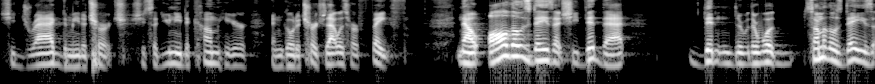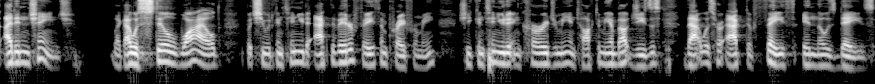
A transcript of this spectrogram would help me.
she dragged me to church. She said, You need to come here and go to church. That was her faith. Now, all those days that she did that, didn't there, there was some of those days I didn't change. Like I was still wild, but she would continue to activate her faith and pray for me. She continued to encourage me and talk to me about Jesus. That was her act of faith in those days.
